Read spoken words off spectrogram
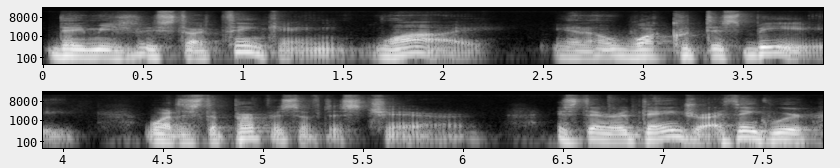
they immediately start thinking, why? You know, what could this be? What is the purpose of this chair? Is there a danger? I think we're,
